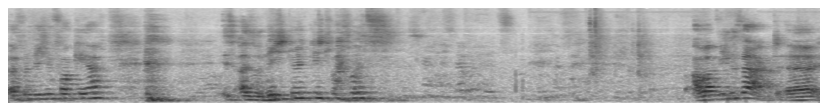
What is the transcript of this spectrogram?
öffentlichen Verkehr, ist also nicht Mitglied bei uns. Aber wie gesagt, äh,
